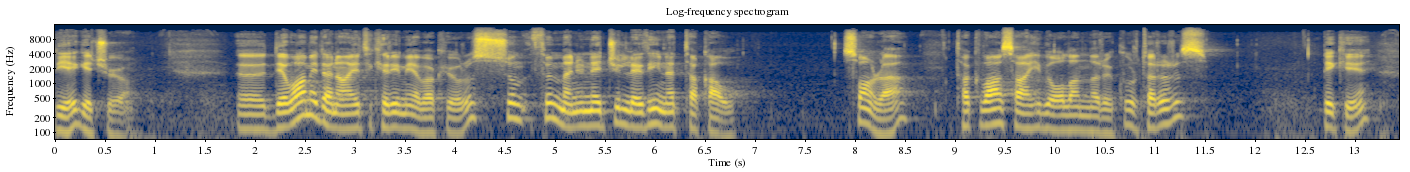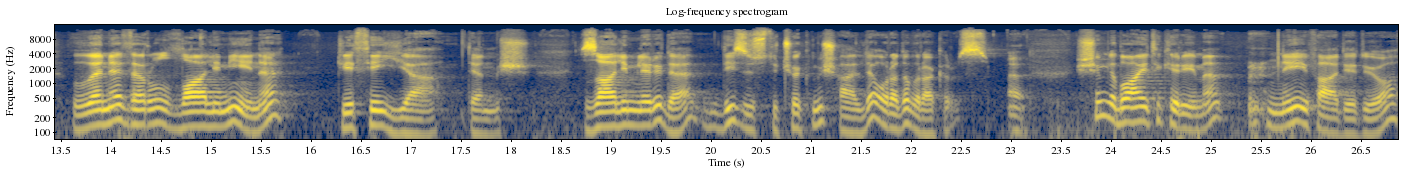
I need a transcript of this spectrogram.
diye geçiyor. Ee, devam eden ayeti kerimeye bakıyoruz. ثُمَّ نُنَجِّ الَّذ۪ينَ اتَّقَوْا Sonra takva sahibi olanları kurtarırız. Peki ve nezerul zalimine cithiyya denmiş. Zalimleri de dizüstü çökmüş halde orada bırakırız. Evet. Şimdi bu ayeti kerime neyi ifade ediyor?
